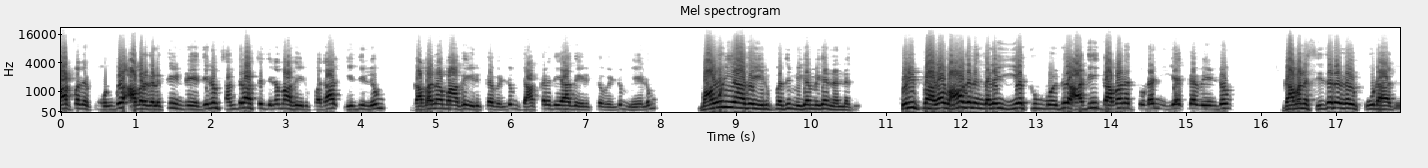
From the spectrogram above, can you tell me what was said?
பார்ப்பதற்கு முன்பு அவர்களுக்கு இன்றைய தினம் சந்திராஷ்ட தினமாக இருப்பதால் இதிலும் கவனமாக இருக்க வேண்டும் ஜாக்கிரதையாக இருக்க வேண்டும். மேலும் மௌனியாக இருப்பது மிக மிக நல்லது. குறிப்பாக வாகனங்களை இயக்கும் போது அதி கவனத்துடன் இயக்க வேண்டும். கவன சிதறல்கள் கூடாது.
